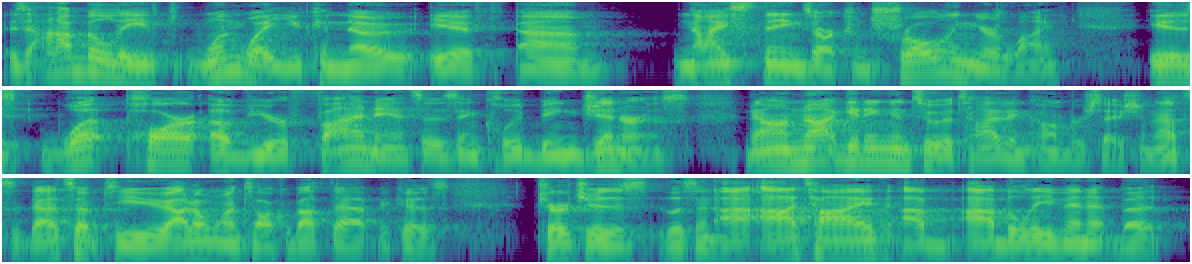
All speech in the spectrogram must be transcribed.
is i believe one way you can know if um, nice things are controlling your life is what part of your finances include being generous. Now i'm not getting into a tithing conversation. That's that's up to you. I don't want to talk about that because churches listen i, I tithe. I, I believe in it but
